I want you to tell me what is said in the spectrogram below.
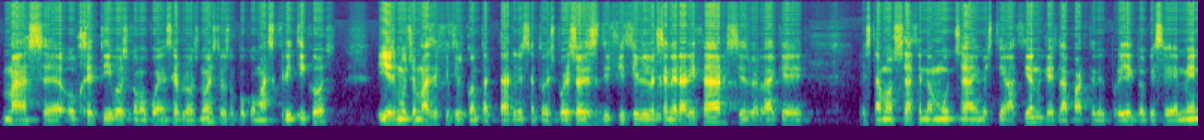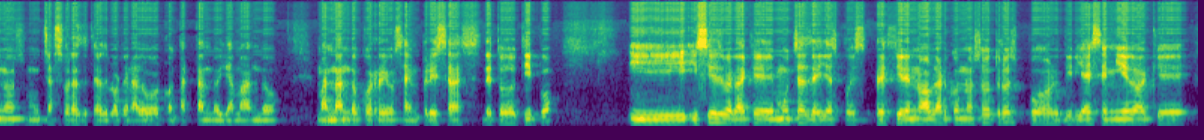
más eh, objetivos como pueden ser los nuestros, un poco más críticos y es mucho más difícil contactarles. Entonces, por eso es difícil generalizar. Si es verdad que Estamos haciendo mucha investigación, que es la parte del proyecto que se ve menos, muchas horas detrás del ordenador, contactando, llamando, mandando correos a empresas de todo tipo. Y, sí es verdad que muchas de ellas pues prefieren no hablar con nosotros por, diría, ese miedo a que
